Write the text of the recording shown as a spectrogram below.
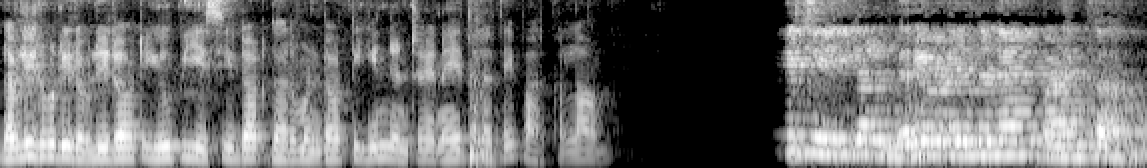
W W W dot UPSC dot government dot in என்ற இணையதளத்தை பார்க்கலாம். செய்திகள் நிறைவடைந்தன. வணக்கம்.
